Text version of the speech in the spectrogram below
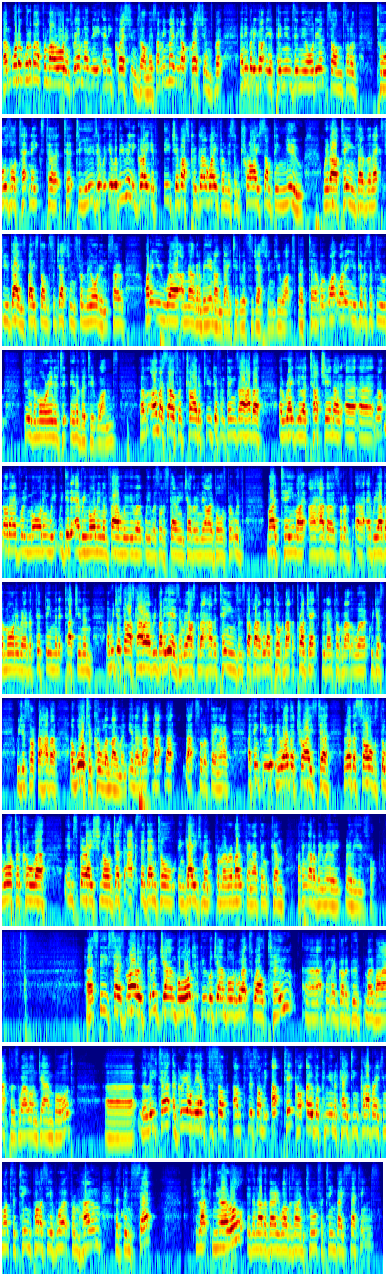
Um, what what about from our audience? We haven't had any any questions on this. I mean, maybe not questions, but anybody got any opinions in the audience on sort of tools or techniques to to, to use? It it would be really great if each of us could go away from this and try something new with our teams over the next few days based on suggestions from the audience. So why don't you? Uh, I'm now going to be inundated with suggestions you watch, but uh, why, why, don't you give us a few few of the more innovative ones? Um, I myself have tried a few different things. I have a, a regular touch in, uh, uh, not not every morning. We, we did it every morning and found we were we were sort of staring each other in the eyeballs, but with my team, I, I have a sort of uh, every other morning we have a 15 minute touch in and, and we just ask how everybody is and we ask about how the teams and stuff like that. We don't talk about the projects, we don't talk about the work. We just we just sort of have a, a water cooler moment, you know, that that that that sort of thing. And I, I think who, whoever tries to whoever solves the water cooler inspirational, just accidental engagement from a remote thing, I think um, I think that'll be really really useful. Uh, Steve says Miro's good. Jamboard, Google Jamboard works well too. Uh, I think they've got a good mobile app as well on Jamboard. Uh, Lolita, agree on the emphasis on, emphasis on the uptick or over communicating, collaborating once a team policy of work from home has been set. She likes Mural, is another very well designed tool for team based settings.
